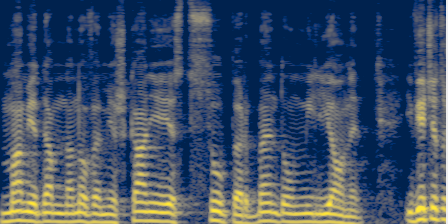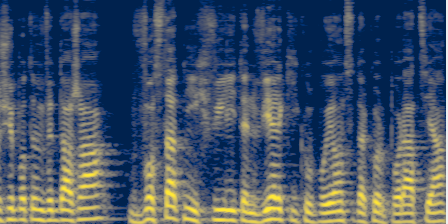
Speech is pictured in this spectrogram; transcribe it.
mamie dam na nowe mieszkanie, jest super, będą miliony. I wiecie, co się potem wydarza? W ostatniej chwili ten wielki kupujący, ta korporacja,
